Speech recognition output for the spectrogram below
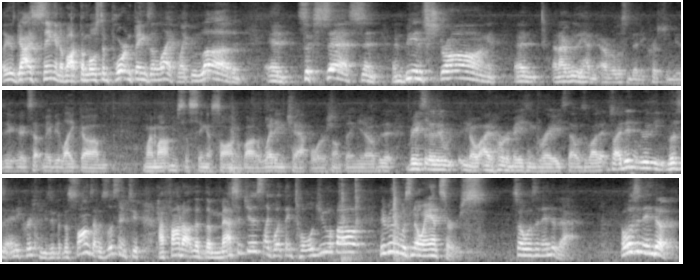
Like this guy's singing about the most important things in life, like love and, and success and, and being strong. And, and, and I really hadn't ever listened to any Christian music except maybe like um, my mom used to sing a song about a wedding chapel or something, you know. But basically, they, you know, I heard Amazing Grace. That was about it. So I didn't really listen to any Christian music. But the songs I was listening to, I found out that the messages, like what they told you about, there really was no answers. So I wasn't into that. I wasn't into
